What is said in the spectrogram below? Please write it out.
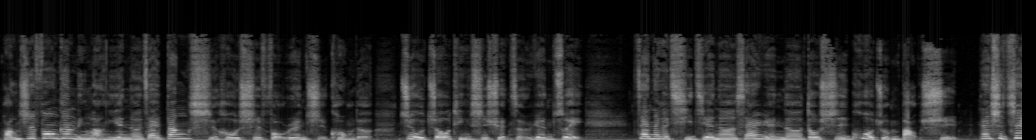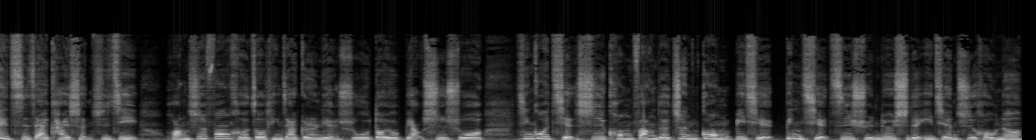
黄之锋跟林朗彦呢，在当时候是否认指控的，只有周庭是选择认罪。在那个期间呢，三人呢都是获准保释。但是这次在开审之际，黄之锋和周庭在个人脸书都有表示说，经过检视控方的证供，并且并且咨询律师的意见之后呢，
